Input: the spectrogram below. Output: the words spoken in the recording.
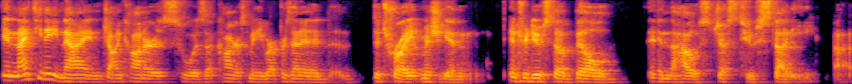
In 1989, John Conyers, who was a congressman, he represented Detroit, Michigan, introduced a bill in the House just to study, uh,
